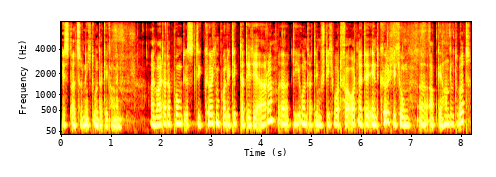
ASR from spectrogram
ist also nicht untergegangen. Ein weiterer Punkt ist die Kirchenpolitik der DDR, äh, die unter dem Stichwort verordnete Entkirchlichung äh, abgehandelt wird.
